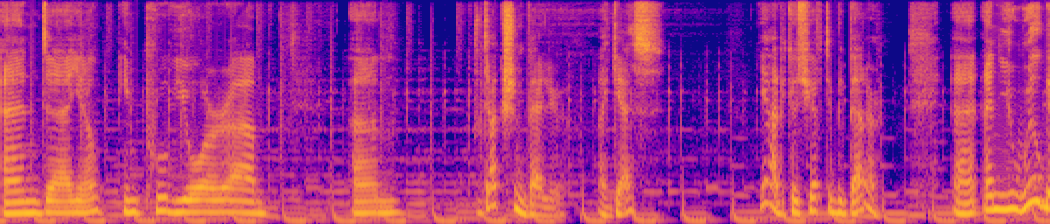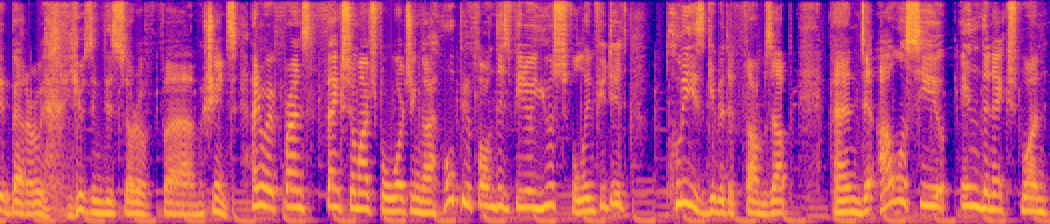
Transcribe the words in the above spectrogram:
and, uh, you know, improve your um, um, production value. I guess. Yeah, because you have to be better. Uh, and you will be better using these sort of uh, machines. Anyway, friends, thanks so much for watching. I hope you found this video useful. If you did, please give it a thumbs up. And I will see you in the next one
